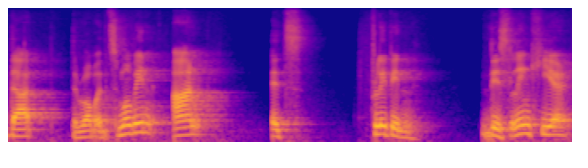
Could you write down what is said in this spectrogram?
that the robot is moving and it's flipping this link here,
